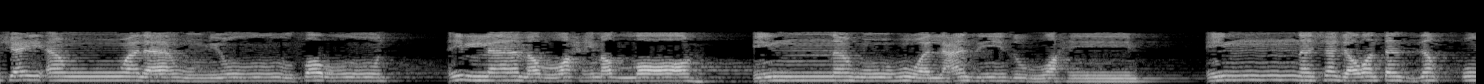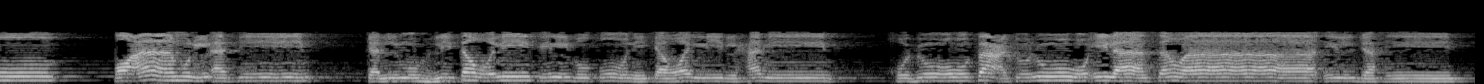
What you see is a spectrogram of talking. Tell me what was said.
شيئا ولا هم ينصرون إلا من رحم الله إنه هو العزيز الرحيم إن شجرة الزقوم طعام الأثيم كالمهل تغلي في البطون كغلي الحميم خذوه فاعتلوه إلى سواء الجحيم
